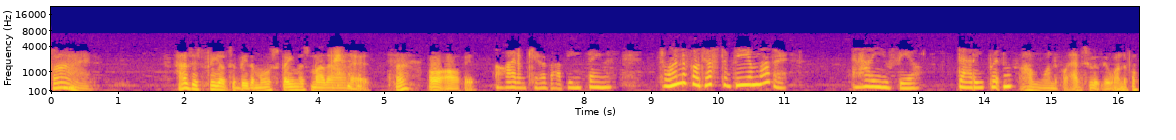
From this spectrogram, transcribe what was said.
fine. How's it feel to be the most famous mother on earth? Huh? Or off it? Oh, I don't care about being famous. It's wonderful just to be a mother. And how do you feel, Daddy Britton? Oh, wonderful. Absolutely wonderful.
